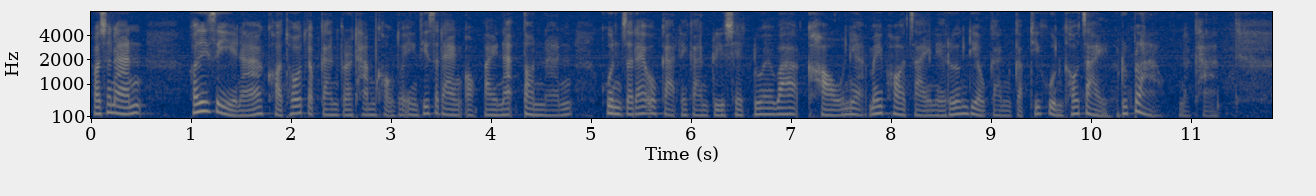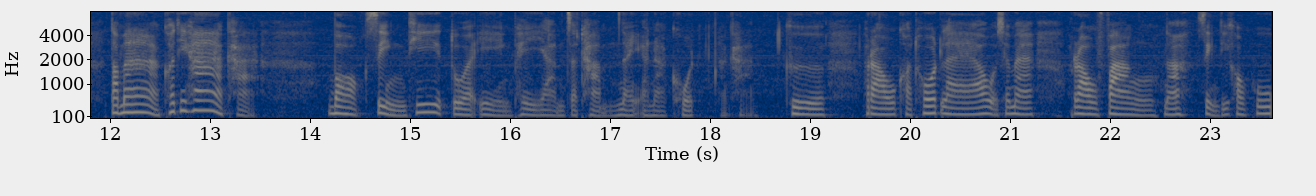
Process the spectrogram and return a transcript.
เพราะฉะนั้นข้อที่4นะขอโทษกับการกระทำของตัวเองที่แสดงออกไปณนะตอนนั้น คุณจะได้โอกาสในการรีเช็คด้วยว่าเขาเนี่ยไม่พอใจในเรื่องเดียวกันกับที่คุณเข้าใจหรือเปล่านะคะ ต่อมาข้อที่ 5 ค่ะ บอกสิ่งที่ตัวเองพยายามจะทำในอนาคตนะคะ คือเราขอโทษแล้วใช่ไหมเราฟังนะสิ่งที่เขาพู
